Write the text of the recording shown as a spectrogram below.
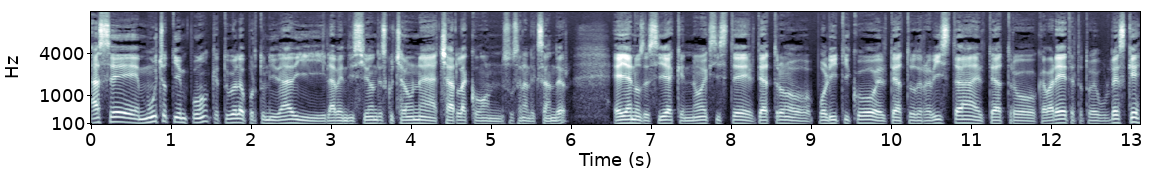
Hace mucho tiempo que tuve la oportunidad y la bendición de escuchar una charla con Susan Alexander. Ella nos decía que no existe el teatro político, el teatro de revista, el teatro cabaret, el teatro de burlesque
